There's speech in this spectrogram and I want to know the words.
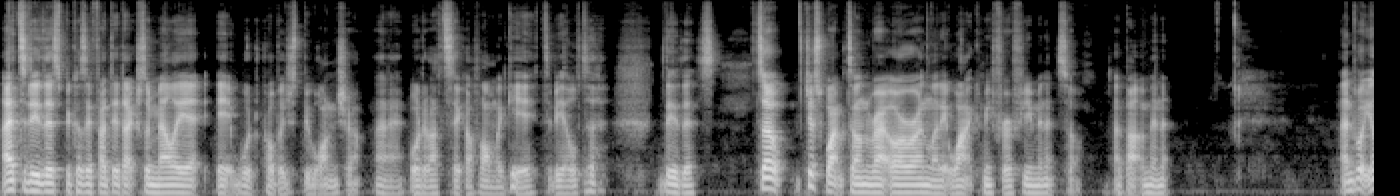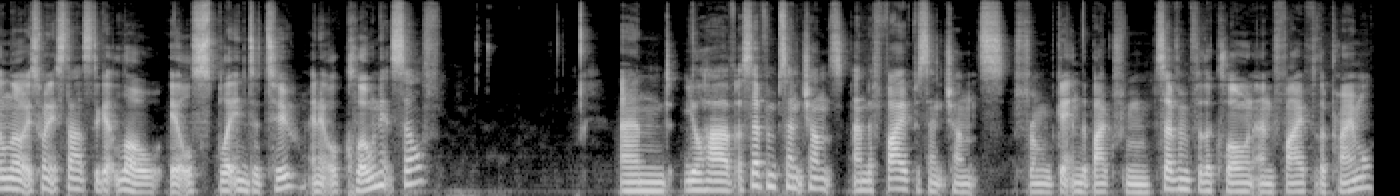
I had to do this because if I did actually melee it, it would probably just be one shot. I would have had to take off all my gear to be able to do this. So, just whacked on Ret Aura and let it whack me for a few minutes, or about a minute. And what you'll notice when it starts to get low, it'll split into two, and it'll clone itself. And you'll have a 7% chance and a 5% chance from getting the bag from 7 for the clone and 5 for the primal.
